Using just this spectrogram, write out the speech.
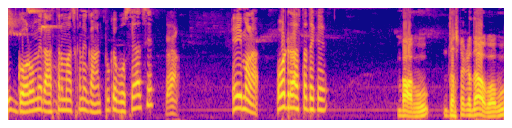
এই গরমে রাস্তার মাঝখানে গাঁট টুকে বসে আছে? এই মা ওঠ রাস্তা থেকে। বাবু দশ টাকা দাও বাবু।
